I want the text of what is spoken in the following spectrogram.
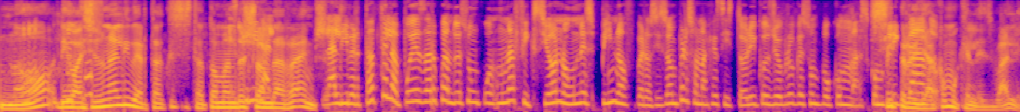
No, digo, es una libertad que se está tomando Es que mira, Shonda Rhimes. La libertad te la puedes dar cuando es un una ficción o un spin-off, pero si son personajes históricos, yo creo que es un poco más Sí, complicado. pero ya como que les vale.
